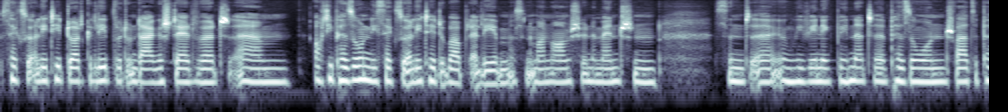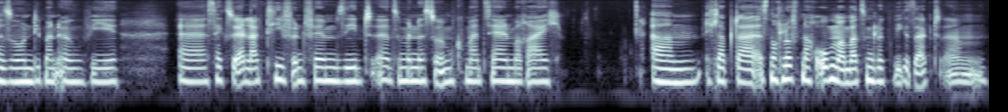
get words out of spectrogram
Sexualität dort gelebt wird und dargestellt wird, ähm, auch die Personen, die Sexualität überhaupt erleben. Es sind immer enorm schöne Menschen, es sind äh, irgendwie wenig behinderte Personen, schwarze Personen, die man irgendwie äh, sexuell aktiv in Filmen sieht, äh, zumindest so im kommerziellen Bereich. Ähm, ich glaube, da ist noch Luft nach oben, aber zum Glück, wie gesagt, ähm,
